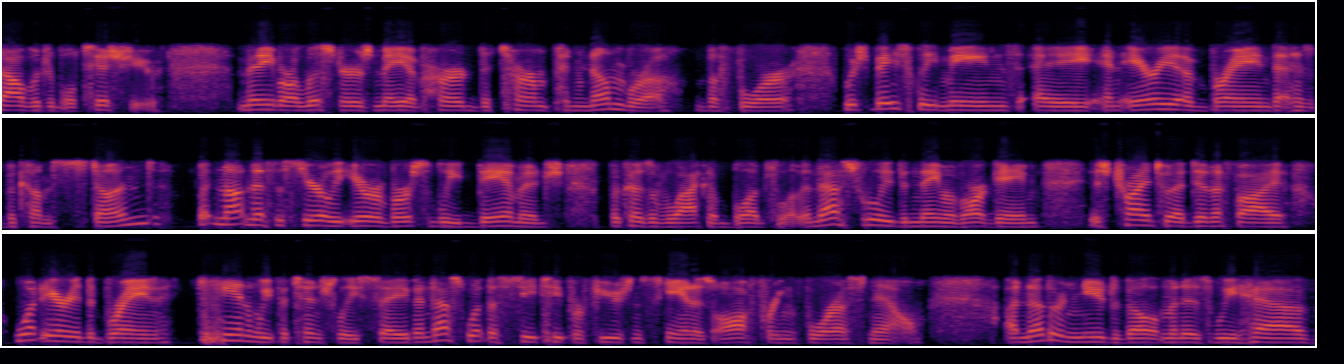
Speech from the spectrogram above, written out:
salvageable tissue. Many of our listeners may have heard the term penumbra before, which basically means a an area of brain that has become stunned, but not necessarily irreversibly damaged because of lack of blood flow. And that's really the name of our game is trying to identify what area of the brain can we potentially save, and that's what the CT perfusion scan is offering for us now. Another new development is we have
